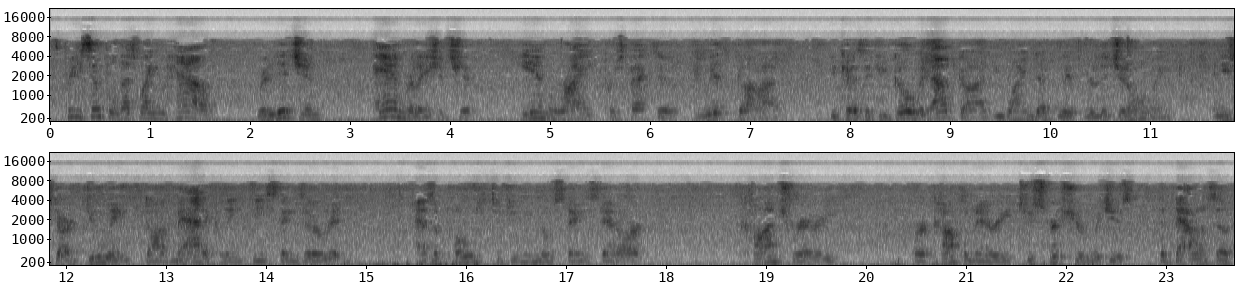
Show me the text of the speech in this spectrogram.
It's pretty simple. That's why you have religion and relationship in right perspective with God because if you go without God, you wind up with religion only, and you start doing dogmatically these things that are written, as opposed to doing those things that are contrary or complementary to Scripture, which is the balance of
